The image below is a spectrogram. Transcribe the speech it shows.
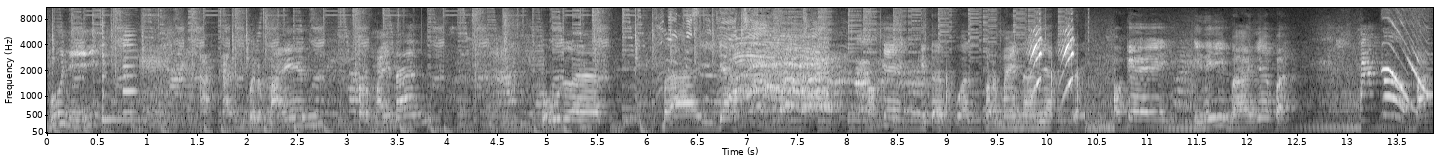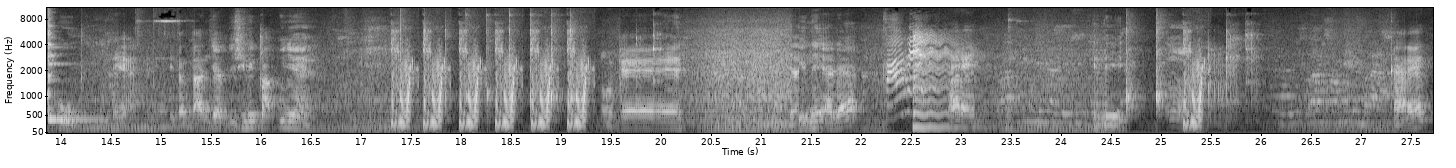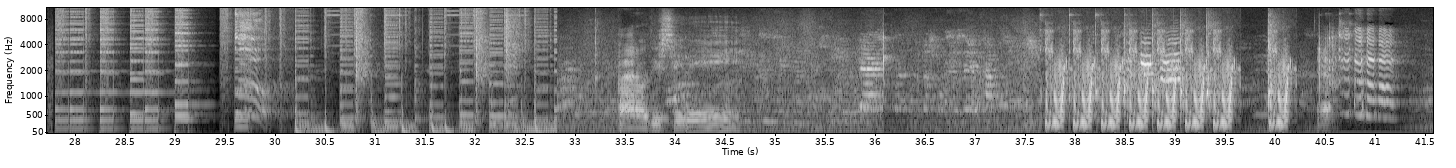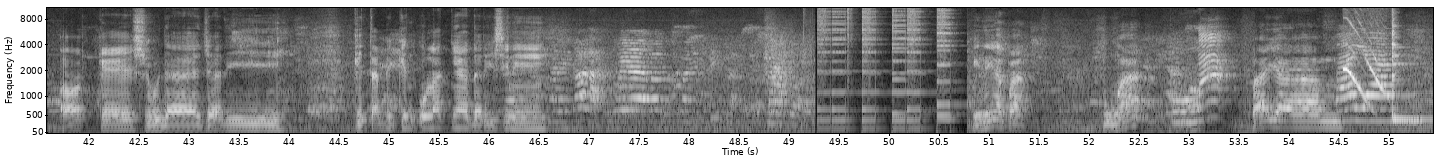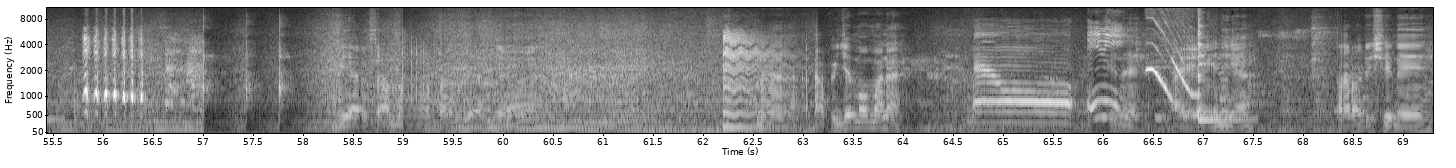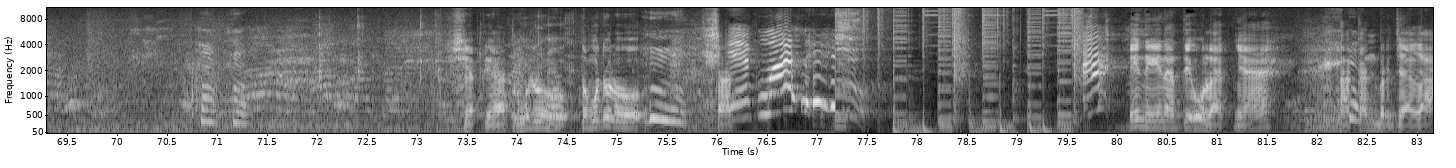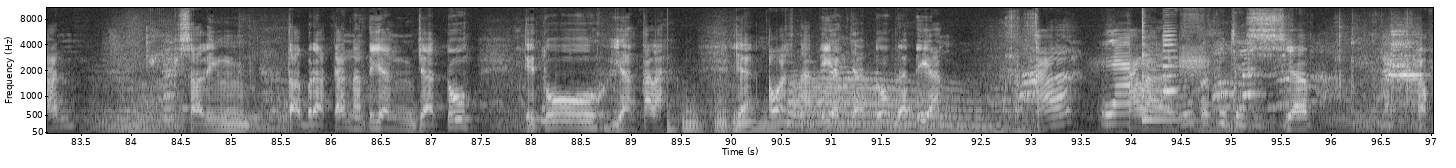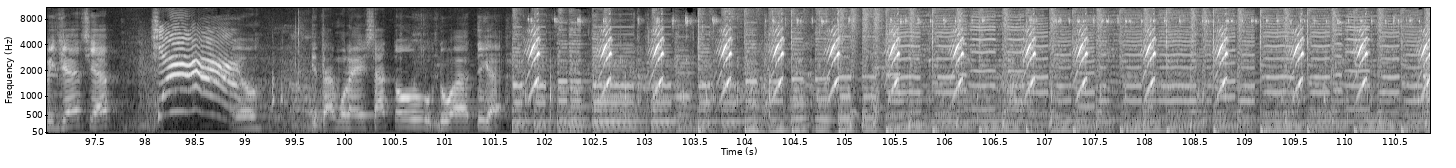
Budi akan bermain permainan ulet bayam. Oke, kita buat permainannya. Oke, ini bahannya apa? Paku. Paku. Ya, kita tancap di sini pakunya. Oke. Yang ini ada karet. Ini karet. Taruh di sini. Ya. Oke, sudah jadi. Kita bikin ulatnya dari sini. Ini apa? Bunga Bunga. bayam. Bayam. Biar sama panjangnya. Afija mau mana? Mau ini. Ini. Yang ini ya. Taruh di sini. Siap ya, tunggu dulu, tunggu dulu. Sat, ini nanti ulatnya akan berjalan saling tabrakan nanti yang jatuh itu yang kalah ya awas nanti yang jatuh berarti yang kalah kalah siap. Afija siap? Siap. ayo kita mulai. Satu dua tiga.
